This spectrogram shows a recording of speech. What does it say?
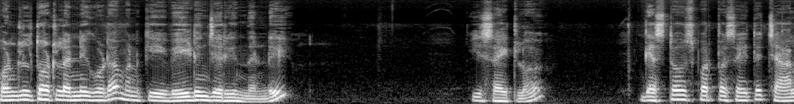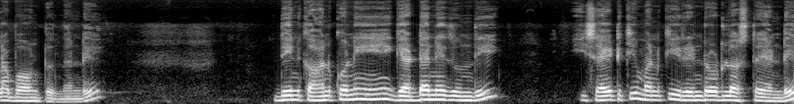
పండ్ల తోటలన్నీ కూడా మనకి వేయడం జరిగిందండి ఈ సైట్లో. గెస్ట్ హౌస్ పర్పస్ అయితే చాలా బాగుంటుందండి. దీనికి ఆనుకొని గడ్డ అనేది ఉంది. ఈ సైట్కి మనకి రెండు రోడ్లు వస్తాయండి.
